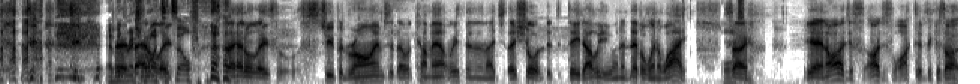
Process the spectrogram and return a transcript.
the They- rest they writes these- itself. they had all these stupid rhymes that they would come out with, and then they they shortened it to DW, and it never went away. So, yeah, and I just I just liked it because I,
